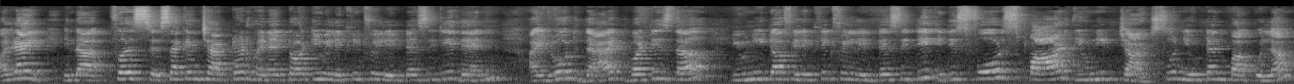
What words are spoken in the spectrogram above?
Alright, in the first, second chapter when I taught you electric field intensity then I wrote that what is the unit of electric field intensity? It is force per unit charge. So, Newton per coulomb.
